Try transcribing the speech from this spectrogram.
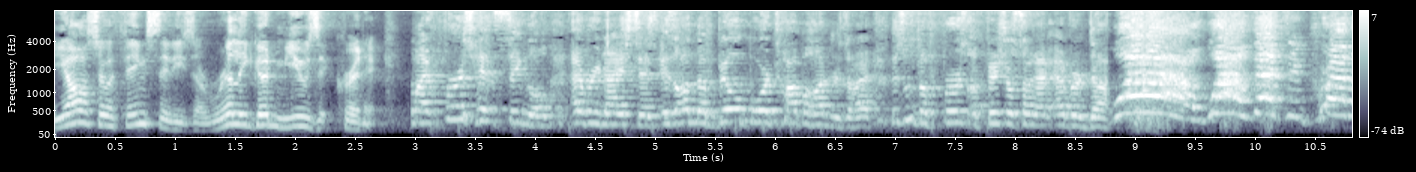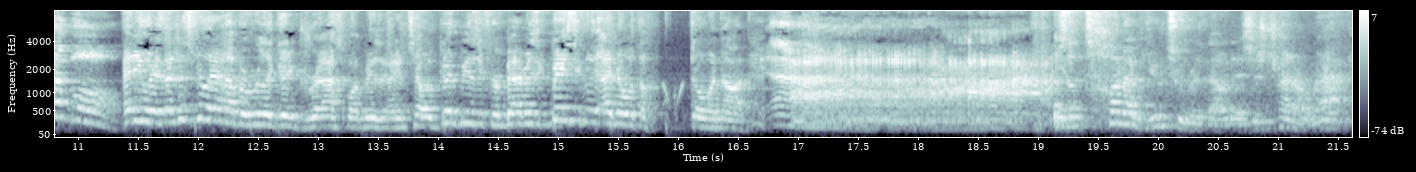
he also thinks that he's a really good music critic. My first hit single, Every Night Sis, is on the Billboard Top 100s, alright? This was the first official song I've ever done. Wow! Wow, that's incredible! Anyways, I just feel like I have a really good grasp on music. I can tell good music from bad music. Basically, I know what the f- going on. Ah. There's a ton of YouTubers nowadays just trying to rap.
